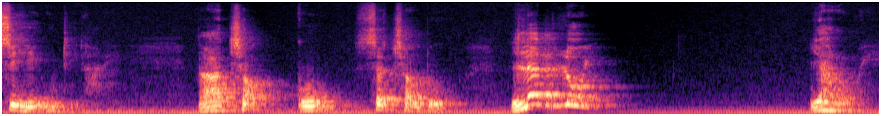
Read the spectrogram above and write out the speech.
စီရီဥတည်လာတယ်969 16တို့လက်လို့ရတော့မယ်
